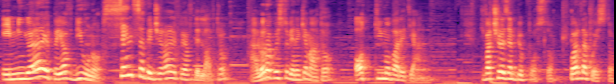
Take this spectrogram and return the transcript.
e migliorare il payoff di uno senza peggiorare il payoff dell'altro, allora questo viene chiamato ottimo paretiano. Ti faccio l'esempio opposto. Guarda questo.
